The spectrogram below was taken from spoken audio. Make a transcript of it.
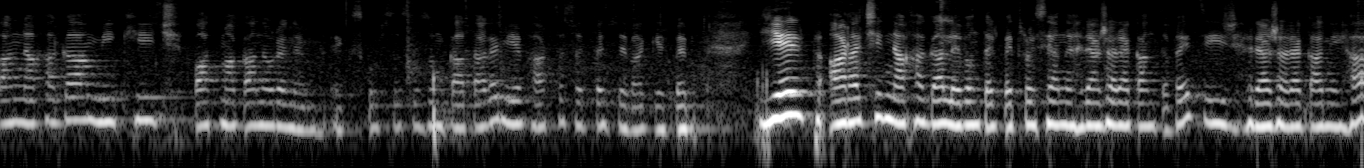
պարոն նախագահ, մի քիչ պատմականորեն եմ էքսկուրսս ուզում կատարել եւ հարցս այդպես ձևակերպեմ։ Երբ առաջին նախագահ Լևոն Տեր-Պետրոսյանը հրաժարական տվեց, իր հրաժարականի հա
